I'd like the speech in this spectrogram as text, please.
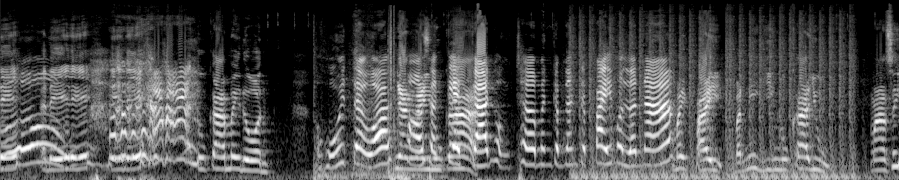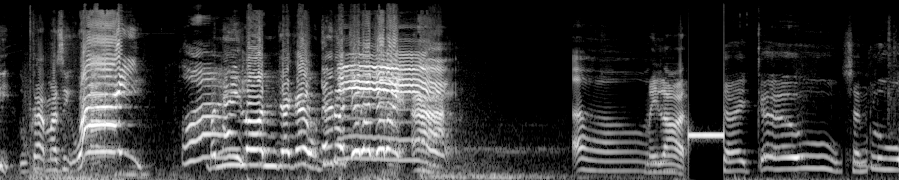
เด้เด้เด้เด้เด้ลูก้าไม่โดนโอ้โหแต่ว่ายังขไงอสังเกตลูก้าการณ์ของเธอมันกำลังจะไปหมดแล้วนะ ไม่ไปบันนี่ยิงลูก้าอยู่ มาสิลูก้ามาสิว้ายว้ายบันนี่หล่นไซเคิลช่วยด้วยช่วยด้วยช่วยด้วยอะเออไม่รอด ใช่เกลฉันกลัว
